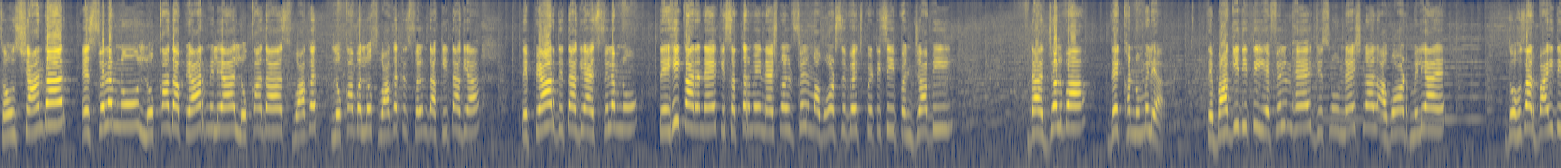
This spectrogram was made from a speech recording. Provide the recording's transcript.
ਸੋ ਸ਼ਾਨਦਾਰ ਇਸ ਫਿਲਮ ਨੂੰ ਲੋਕਾਂ ਦਾ ਪਿਆਰ ਮਿਲਿਆ, ਲੋਕਾਂ ਦਾ ਸਵਾਗਤ, ਲੋਕਾਂ ਵੱਲੋਂ ਸਵਾਗਤ ਇਸ ਫਿਲਮ ਦਾ ਕੀਤਾ ਗਿਆ ਤੇ ਪਿਆਰ ਦਿੱਤਾ ਗਿਆ ਇਸ ਫਿਲਮ ਨੂੰ। ਤੇ ਇਹੀ ਕਾਰਨ ਹੈ ਕਿ 70ਵੇਂ ਨੈਸ਼ਨਲ ਫਿਲਮ ਅਵਾਰਡਸ ਦੇ ਵਿੱਚ ਪੀਟੀਸੀ ਪੰਜਾਬੀ ਦਾ ਜਲਵਾ ਦੇਖਣ ਨੂੰ ਮਿਲਿਆ। ਤੇ ਬਾਗੀ ਦੀ ਧੀ ਇਹ ਫਿਲਮ ਹੈ, ਜਿਸ ਨੂੰ ਨੈਸ਼ਨਲ ਅਵਾਰਡ ਮਿਲਿਆ ਹੈ। 2022 ਦੀ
